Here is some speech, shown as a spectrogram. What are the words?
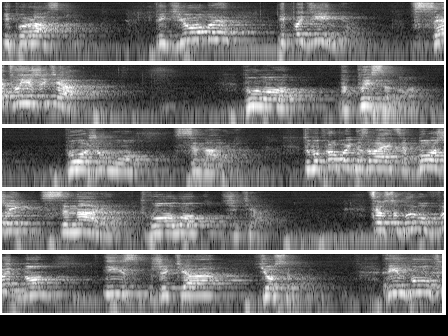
і поразки, підйоми і падіння, все твоє життя було написано Божому сценарію. Тому проповідь називається Божий сценарій твого життя. Це особливо видно із життя Йосипа. Він був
